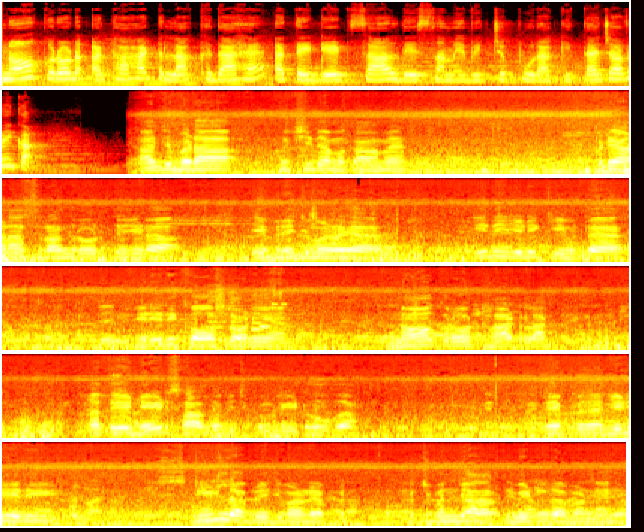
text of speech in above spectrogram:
9 ਕਰੋੜ 68 ਲੱਖ ਦਾ ਹੈ ਅਤੇ 1.5 ਸਾਲ ਦੇ ਸਮੇਂ ਵਿੱਚ ਪੂਰਾ ਕੀਤਾ ਜਾਵੇਗਾ। ਅੱਜ ਬੜਾ ਖੁਸ਼ੀ ਦਾ ਮਕਾਮ ਹੈ। ਪਟਿਆਲਾ ਸਰੰਦ ਰੋਡ ਤੇ ਜਿਹੜਾ ਇਹ ਬ੍ਰਿਜ ਬਣ ਰਿਹਾ ਇਹਦੀ ਜਿਹੜੀ ਕੀਮਤ ਹੈ ਜਿਹੜੀ ਇਹਦੀ ਕਾਸਟ ਆਉਣੀ ਹੈ 9 ਕਰੋੜ 68 ਲੱਖ ਅਤੇ 1.5 ਸਾਲ ਦੇ ਵਿੱਚ ਕੰਪਲੀਟ ਹੋਊਗਾ। ਤੇ ਪ- ਜਿਹੜੀ ਇਹਦੀ ਸਟੀਲ ਦਾ ਬ੍ਰਿਜ ਬਣ ਰਿਹਾ ਪ- 55 ਮੀਟਰ ਦਾ ਬਣਨਾ ਇਹ।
